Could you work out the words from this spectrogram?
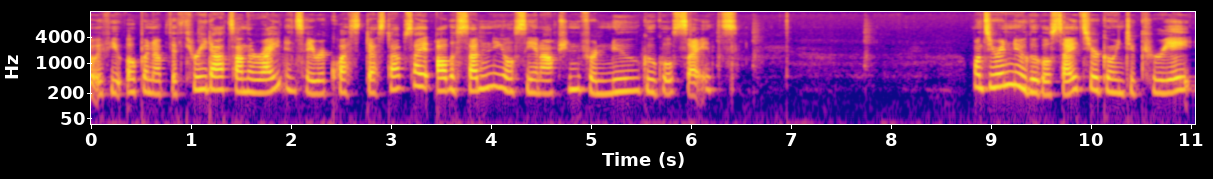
So if you open up the three dots on the right and say request desktop site, all of a sudden you'll see an option for new Google Sites. Once you're in new Google Sites, you're going to create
